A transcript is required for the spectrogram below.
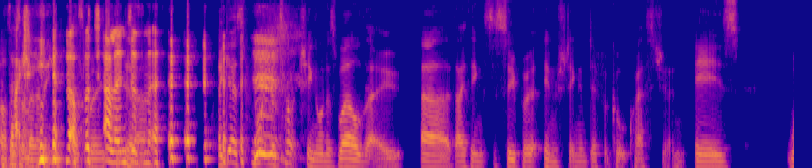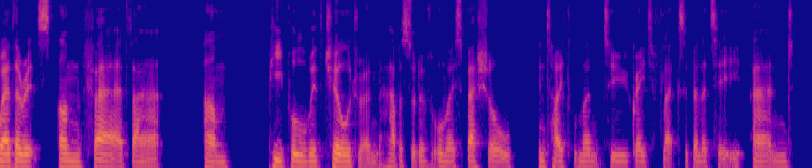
others are Exactly. learning That's the challenge, Yeah. isn't it? I guess what you're touching on as well, though, uh, that I think is a super interesting and difficult question is whether it's unfair that um, people with children have a sort of almost special entitlement to greater flexibility. And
